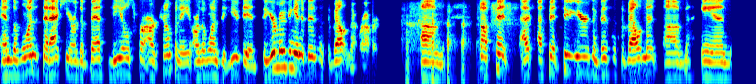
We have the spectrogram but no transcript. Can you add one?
and the ones that actually are the best deals for our company are the ones that you did. So you're moving into business development, Robert. Um, so I spent I, I, spent two years in business development, um, and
